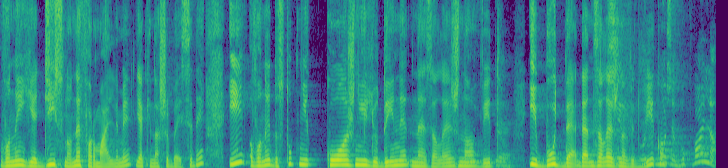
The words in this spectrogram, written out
вони є дійсно неформальними, як і наші бесіди, і вони доступні кожній людині незалежно від і будь-де, де незалежно від от віку. Можна буквально,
